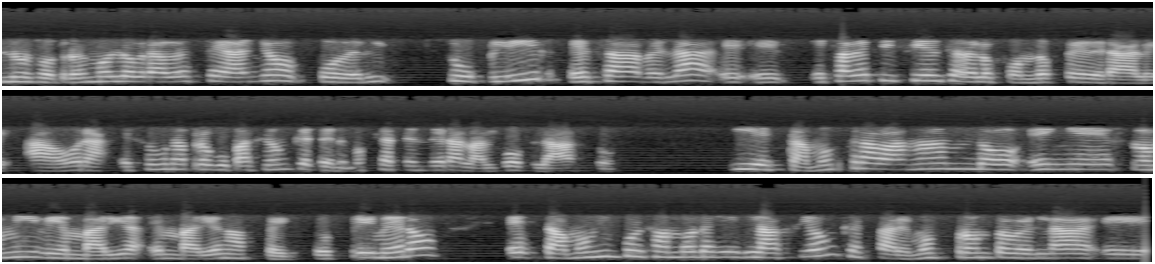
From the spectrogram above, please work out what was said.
Nosotros hemos logrado este año poder suplir esa, ¿verdad? Eh, eh, esa deficiencia de los fondos federales. Ahora, eso es una preocupación que tenemos que atender a largo plazo y estamos trabajando en eso, Mili, en varias en varios aspectos. Primero, estamos impulsando legislación que estaremos pronto, ¿verdad?, eh,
